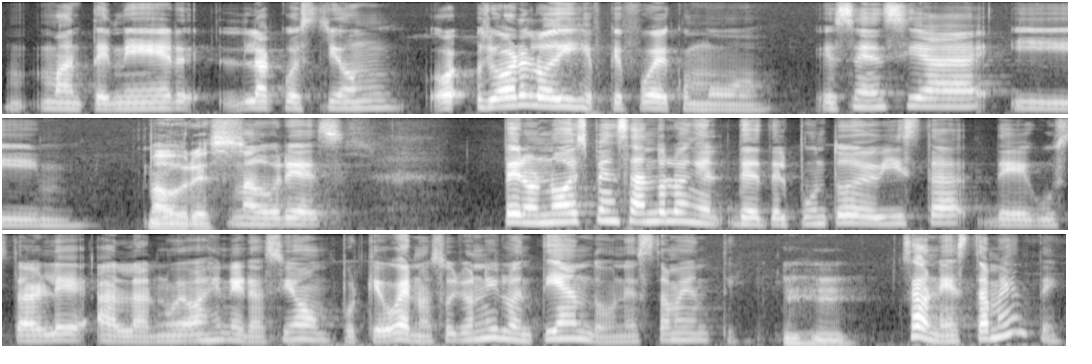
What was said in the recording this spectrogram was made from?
mantener la cuestión. Yo ahora lo dije, que fue como esencia y Madurez. madurez. Pero no es pensándolo en el- desde el punto de vista de gustarle a la nueva generación, porque bueno, eso yo ni lo entiendo, honestamente. Ujú. O sea, honestamente.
